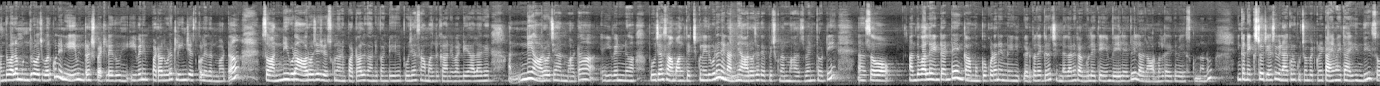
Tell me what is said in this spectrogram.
అందువల్ల ముందు రోజు వరకు నేను ఏం ఇంట్రెస్ట్ పెట్టలేదు. ఈవెన్ పటాలు కూడా క్లీన్ చేసుకోలేదన్నమాట. సో అన్నీ కూడా ఆ రోజే చేసుకున్నాను. పటాలు కానివ్వండి పూజా సామాన్లు కానివ్వండి అలాగే అన్నీ ఆ రోజే అనమాట ఈవెన్ పూజా సామాన్లు తెచ్చుకునేది కూడా నేను అన్నీ ఆ రోజే తెప్పించుకున్నాను మా హస్బెండ్ తోటి. సో అందువల్ల ఏంటంటే ఇంకా ముగ్గు కూడా నేను గడప దగ్గర చిన్నగానే రంగులు అయితే ఏం వేయలేదు. ఇలా నార్మల్గా అయితే వేసుకున్నాను. ఇంకా నెక్స్ట్ వచ్చేసి వినాయకుడిని కూర్చోబెట్టుకునే టైం అయితే అయ్యింది. సో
